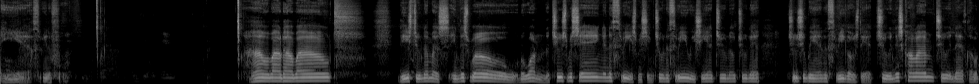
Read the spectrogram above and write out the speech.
yeah, 3 and 4. How about, how about... These two numbers in this row, the one, the two is missing, and the three is missing. Two and a three, we see here, two, no two there. Two should be here, and the three goes there. Two in this column, two in that column.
